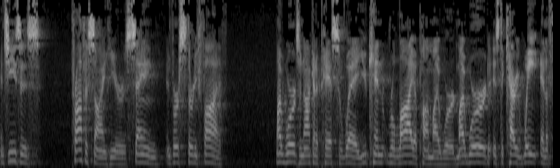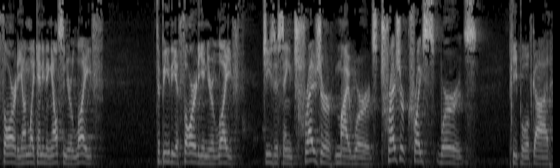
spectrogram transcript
And Jesus prophesying here is saying in verse 35, my words are not going to pass away. You can rely upon my word. My word is to carry weight and authority, unlike anything else in your life, to be the authority in your life. Jesus saying, treasure my words. Treasure Christ's words, people of God.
